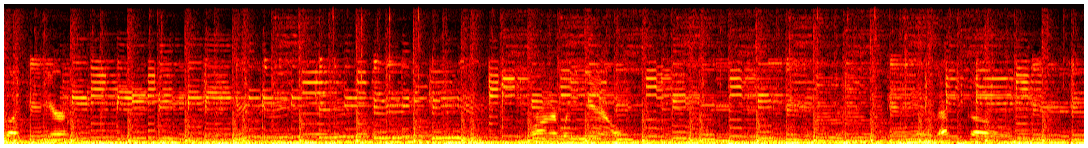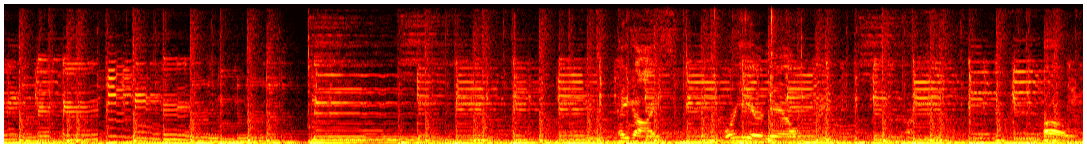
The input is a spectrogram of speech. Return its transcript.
you like it here. We're on our way now. Okay, let's go. Hey guys, we're here now. Oh.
